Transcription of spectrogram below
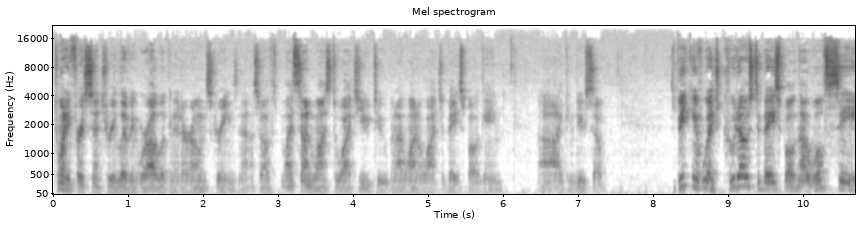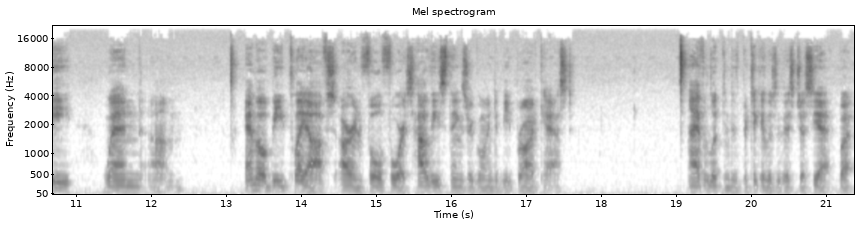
21st century living, we're all looking at our own screens now. So if my son wants to watch YouTube and I want to watch a baseball game, uh, I can do so. Speaking of which, kudos to baseball. Now we'll see when um, MLB playoffs are in full force how these things are going to be broadcast. I haven't looked into the particulars of this just yet, but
